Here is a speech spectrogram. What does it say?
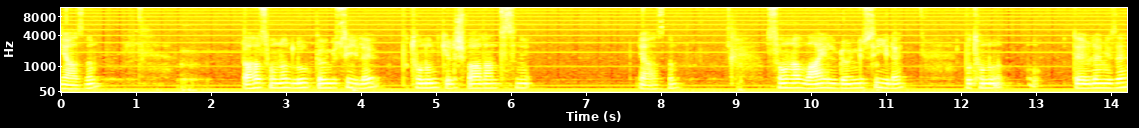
yazdım. Daha sonra loop döngüsü ile butonun giriş bağlantısını yazdım. Sonra while döngüsü ile butonu devremize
